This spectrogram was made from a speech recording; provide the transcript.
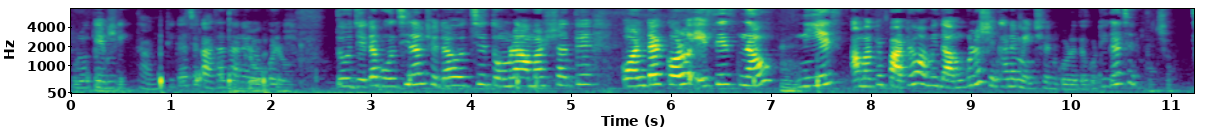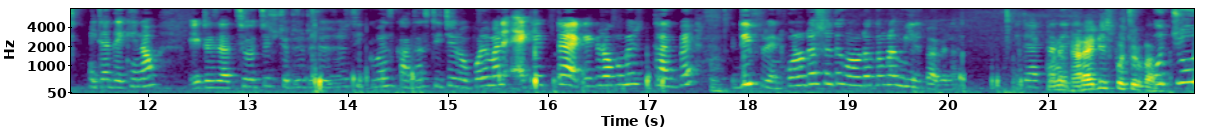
পুরো কেমব্রিক থান ঠিক আছে? কাঁথা থানের ওপরে। তো যেটা বলছিলাম সেটা হচ্ছে তোমরা আমার সাথে কন্ট্যাক্ট করো এসএস নাও নিয়ে আমাকে পাঠাও আমি দামগুলো সেখানে মেনশন করে দেবো ঠিক আছে? আচ্ছা। এটা দেখে নাও এটা যাচ্ছে হচ্ছে ছোট ছোট ছোট ছোট সিকোয়েন্স কাঁথা স্টিচের ওপরে মানে এক একটা এক এক রকমের থাকবে ডিফারেন্ট কোনোটার সাথে কোনোটা তোমরা মিল পাবে না। এটা একটা মানে ভ্যারাইটিস প্রচুর পাবে। প্রচুর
